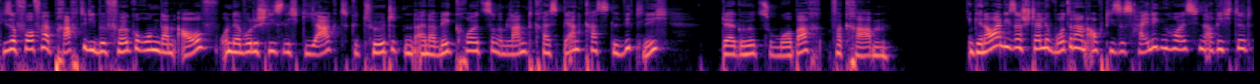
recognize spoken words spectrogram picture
Dieser Vorfall brachte die Bevölkerung dann auf und er wurde schließlich gejagt, getötet und einer Wegkreuzung im Landkreis Bernkastel-Wittlich, der gehört zu Moorbach, vergraben. Genau an dieser Stelle wurde dann auch dieses Heiligenhäuschen errichtet,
